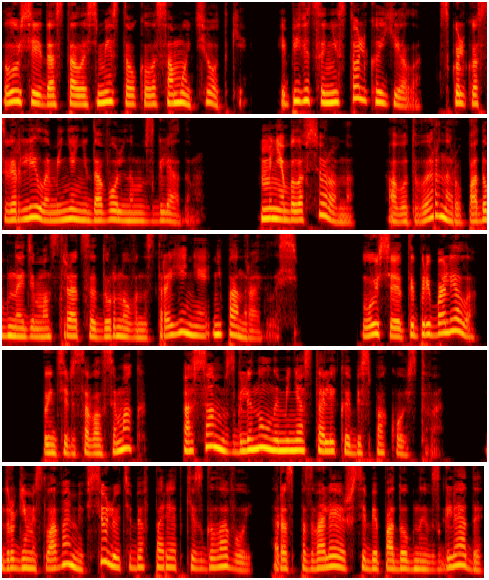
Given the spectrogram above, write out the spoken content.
Лусии досталось место около самой тетки, и певица не столько ела, сколько сверлила меня недовольным взглядом. Мне было все равно, а вот Вернеру подобная демонстрация дурного настроения не понравилась. «Лусия, ты приболела?» — поинтересовался Мак, а сам взглянул на меня с толикой беспокойства. Другими словами, все ли у тебя в порядке с головой, раз позволяешь себе подобные взгляды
